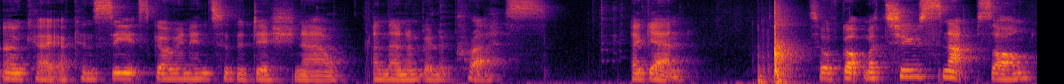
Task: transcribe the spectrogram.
Okay, I can see it's going into the dish now and then I'm going to press again. So I've got my two snaps on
